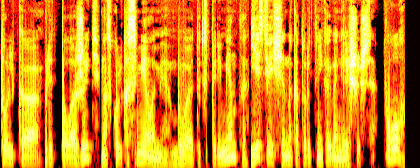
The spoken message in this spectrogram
только предположить, насколько смелыми бывают эксперименты. Есть вещи, на которые ты никогда не решишься? О,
